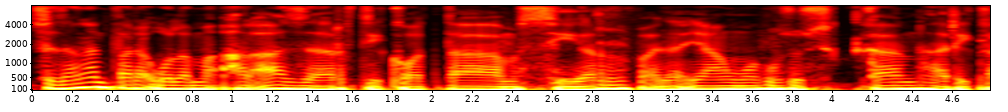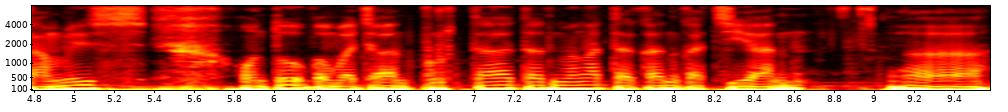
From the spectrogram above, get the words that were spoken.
Sedangkan para ulama Al-Azhar di kota Mesir banyak yang mengkhususkan hari Kamis untuk pembacaan burda dan mengadakan kajian. Uh,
